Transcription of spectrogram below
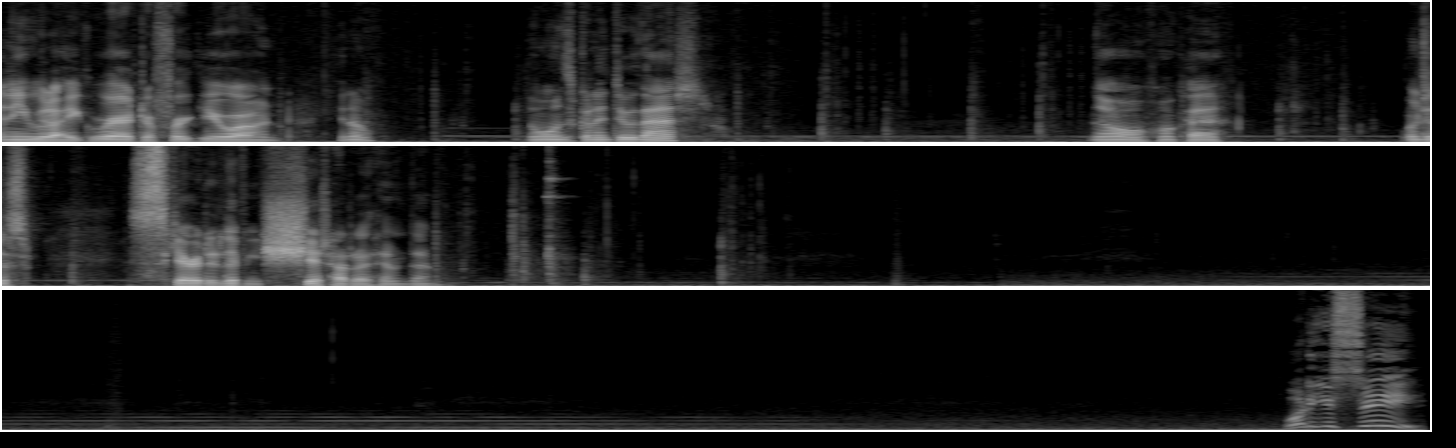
And he would like, where the frick you on? You know? No one's gonna do that? No? Okay. We'll just scare the living shit out of him then. What do you see?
